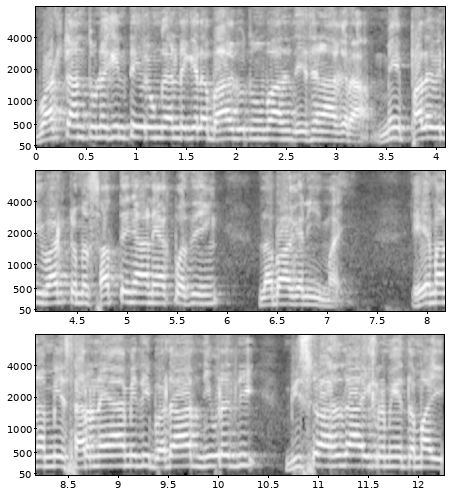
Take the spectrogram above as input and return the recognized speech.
වට්ටම් තුනකින් තේරුම් ගන්න කියලා භාග්‍යවතුන් වහන්සේ දේශනා කරා. මේ පළවෙනි වට්ටම සත්‍ය ඥානයක් වශයෙන් ලබා ගැනීමයි. එහෙමනම් මේ සරණ යාමේදී වඩාත් නිවැරදි විශ්වාසදායී ක්‍රමය තමයි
